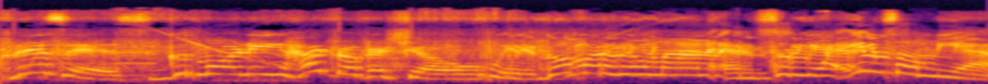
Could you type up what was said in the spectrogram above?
This is Good Morning Hard Rocker Show with Gopar Hilman and Surya Insomnia.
